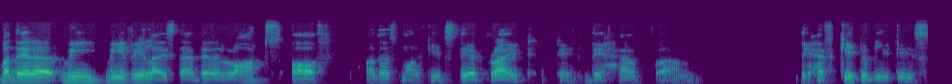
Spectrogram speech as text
But there are we we realize that there are lots of other small kids. They're bright. Okay, they have um, they have capabilities,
